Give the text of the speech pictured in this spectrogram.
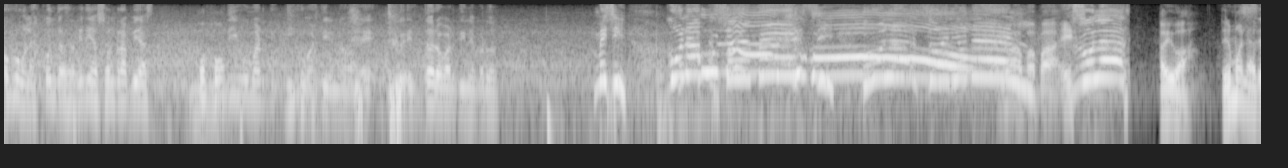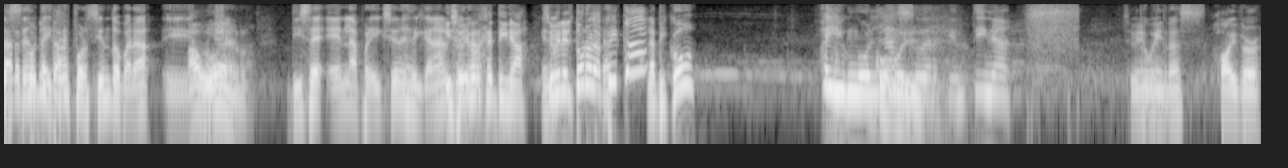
Ojo con las contras argentinas, son rápidas. Ojo. Diego Martínez, Diego Martínez, no, eh, el Toro Martínez, perdón. ¡Messi! ¡Golazo de Messi! ¡Golazo de Ahí Lionel! va, papá, eso. ¡Golazo! Ahí va. Tenemos la Darkonita. 63% para eh, Ah, bueno. Dice en las predicciones del canal. Y se viene Argentina. en ¿Se viene el toro? ¿La ¿Ya? pica? ¿La picó? Hay un golazo Gol. de Argentina. Se viene Win. atrás. Hoiver.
